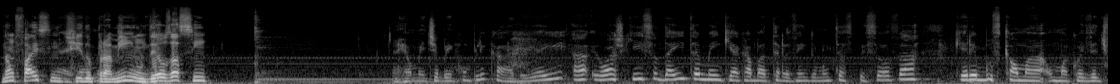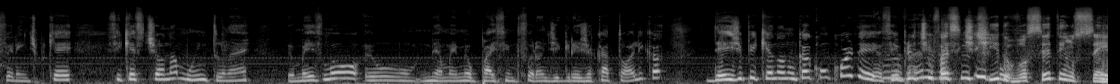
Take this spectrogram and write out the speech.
Não faz sentido pra mim realmente um é. Deus assim. É, realmente é bem complicado. E aí eu acho que isso daí também que acaba trazendo muitas pessoas a querer buscar uma, uma coisa diferente, porque se questiona muito, né? Eu mesmo, eu, minha mãe e meu pai sempre foram de igreja católica, desde pequeno eu nunca concordei, eu sempre não tive faz esse sentido. tipo. Você tem um senso.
